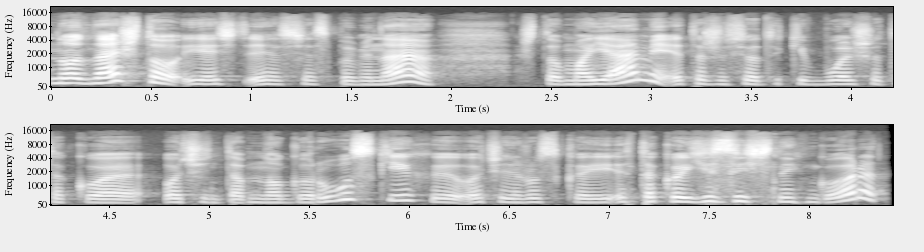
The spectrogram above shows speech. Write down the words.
Но знаешь что, я, я сейчас вспоминаю, что Майами это же все-таки больше такое, очень там много русских и очень русский такой язычный город,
